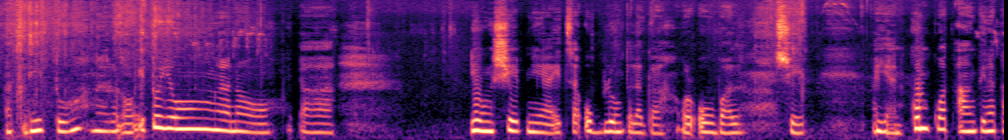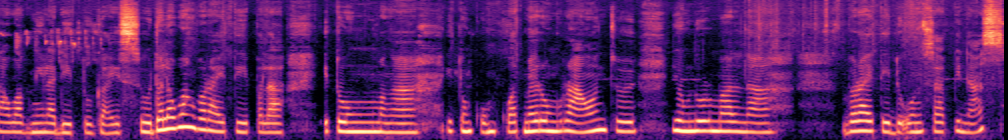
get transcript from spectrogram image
At dito, mayroon oh, ito yung ano, ah, yung shape niya, it's a oblong talaga or oval shape. Ayan, kumquat ang tinatawag nila dito guys. So, dalawang variety pala itong mga, itong kumquat. Merong round, so yung normal na variety doon sa Pinas.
